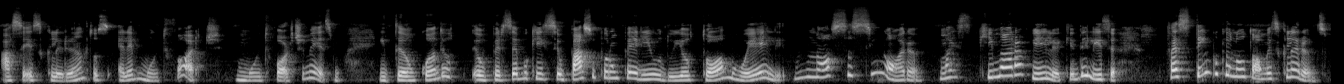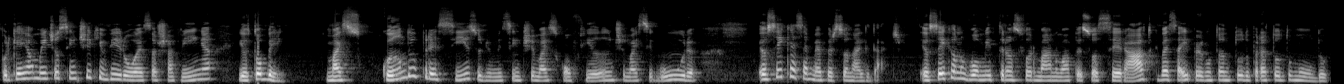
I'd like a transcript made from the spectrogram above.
a ser esclerantos, ela é muito forte, muito forte mesmo. Então, quando eu, eu percebo que se eu passo por um período e eu tomo ele, nossa senhora, mas que maravilha, que delícia. Faz tempo que eu não tomo esclerantes, porque realmente eu senti que virou essa chavinha e eu tô bem. Mas quando eu preciso de me sentir mais confiante, mais segura, eu sei que essa é a minha personalidade. Eu sei que eu não vou me transformar numa pessoa cerato que vai sair perguntando tudo para todo mundo.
